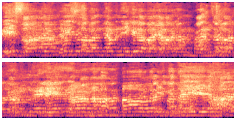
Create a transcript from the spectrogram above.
विश्वानं विश्वबन्धं निखिलभयानं पञ्चवक्रं गृहेन्द्रं नमः पार्वतीपतये हर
